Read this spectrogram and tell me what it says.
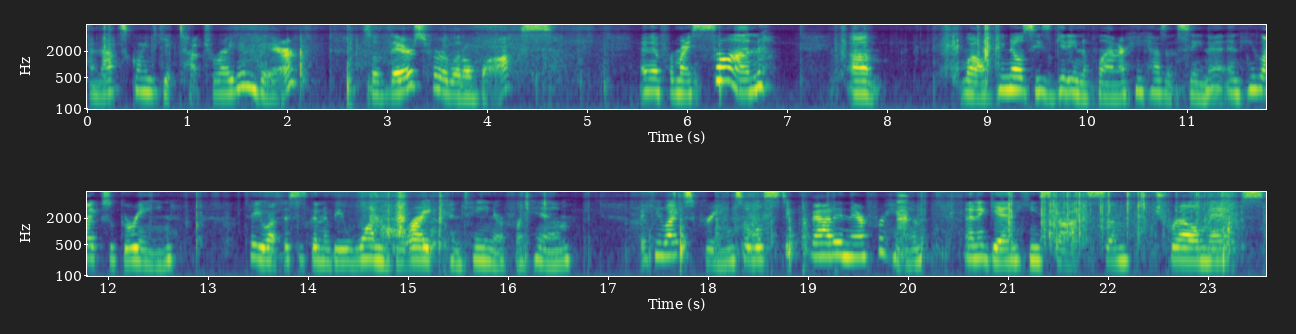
And that's going to get tucked right in there. So there's her little box. And then for my son, um, well, he knows he's getting a planner. He hasn't seen it, and he likes green. Tell you what, this is going to be one bright container for him. But he likes green, so we'll stick that in there for him. And again, he's got some trail mix,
